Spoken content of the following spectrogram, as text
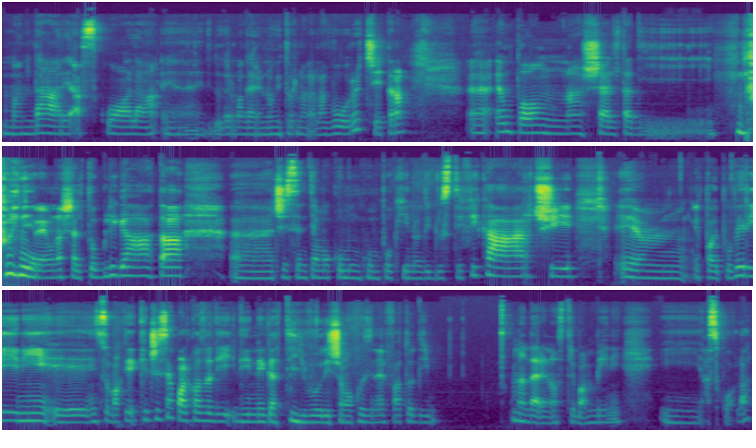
mandare a scuola, eh, di dover magari noi tornare a lavoro, eccetera, eh, è un po' una scelta di, come dire, una scelta obbligata, eh, ci sentiamo comunque un pochino di giustificarci ehm, e poi poverini, e, insomma che, che, ci sia qualcosa di, di negativo, diciamo così, nel fatto di mandare i nostri bambini a scuola.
